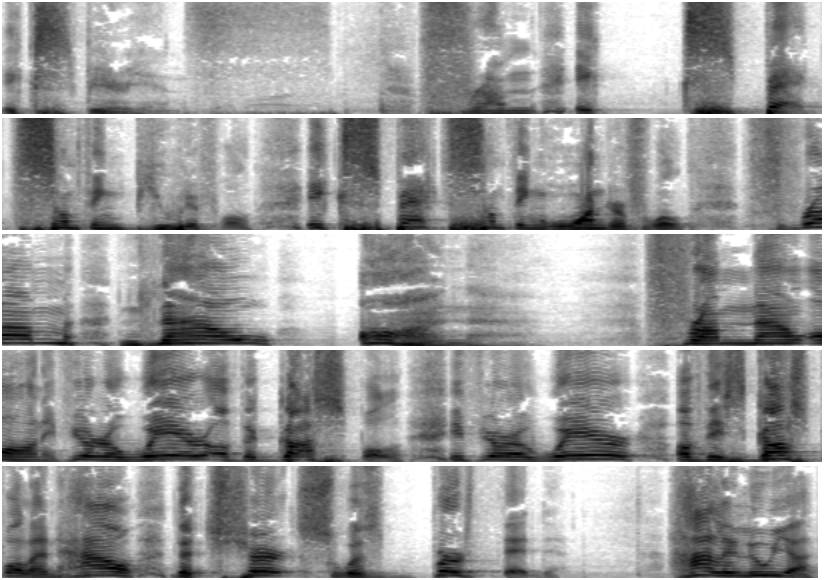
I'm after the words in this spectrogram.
experience. From expect something beautiful, expect something wonderful. From now on from now on, if you're aware of the gospel, if you're aware of this gospel and how the church was birthed, hallelujah,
